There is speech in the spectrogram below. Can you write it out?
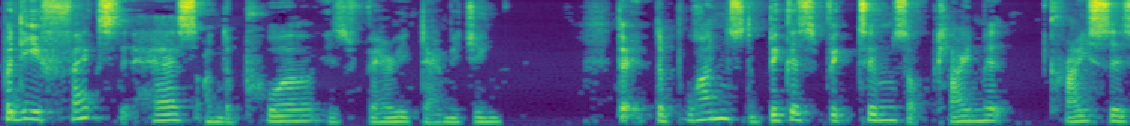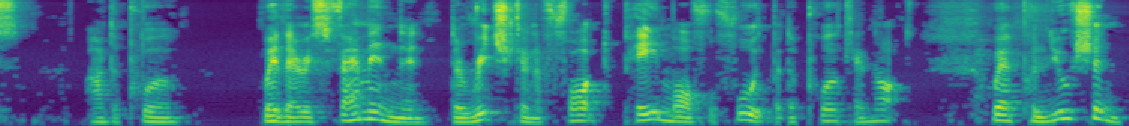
But the effects it has on the poor is very damaging. The, the ones, the biggest victims of climate crisis are the poor where there is famine and the rich can afford to pay more for food, but the poor cannot. Where pollution,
